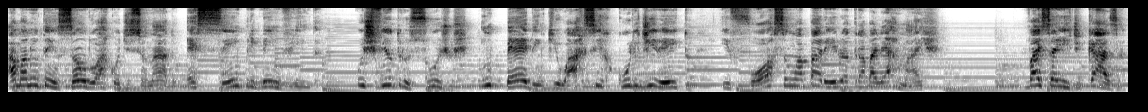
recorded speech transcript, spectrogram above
A manutenção do ar-condicionado é sempre bem-vinda. Os filtros sujos impedem que o ar circule direito e forçam o aparelho a trabalhar mais. Vai sair de casa?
